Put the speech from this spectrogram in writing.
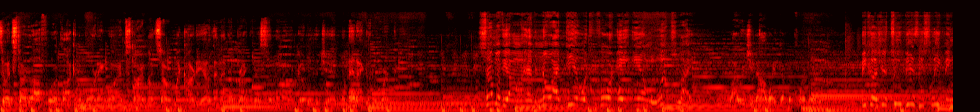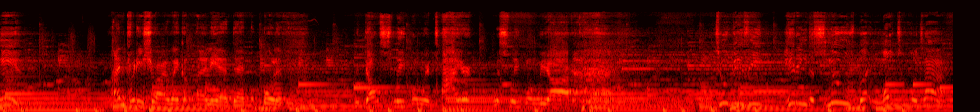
So it started off 4 o'clock in the morning where I'd start, I'd start with my cardio, then I'd have breakfast, and then I would go to the gym, and then I'd go to work. Some of y'all have no idea what 4 a.m. looks like. Why would you not wake up at 4.30? Because you're too busy sleeping in. I'm pretty sure I wake up earlier than all of you. We don't sleep when we're tired. We sleep when we are uh, too busy hitting the snooze button multiple times.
